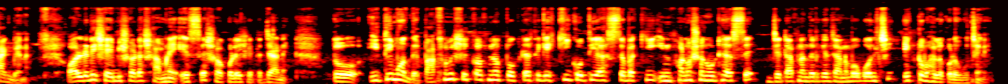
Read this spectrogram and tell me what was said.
থাকবে না। অলরেডি সেই বিষয়টা সামনে এসছে, সকলেই সেটা জানেন। তো ইতিমধ্যে প্রাথমিক শিক্ষক নিয়োগ প্রক্রিয়া থেকে কী গতি আসছে বা কী ইনফরমেশন উঠে আসছে, যেটা আপনাদেরকে জানাব বলছি, একটু ভালো করে বুঝে নিন।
